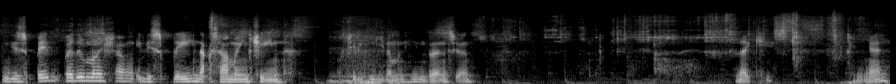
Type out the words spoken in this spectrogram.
Display, pwede mo na siyang i-display na kasama yung chain. Actually, hindi naman hindrance yun. Like, ganyan.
